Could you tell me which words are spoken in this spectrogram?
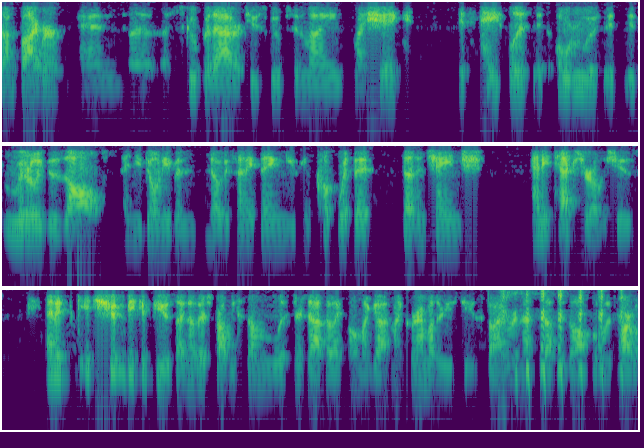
Sunfiber and a, a scoop of that or two scoops in my my shake. It's tasteless. It's odorless. It it literally dissolves, and you don't even notice anything. You can cook with it. Doesn't change any textural issues. And it it shouldn't be confused. I know there's probably some listeners out there like, oh my god, my grandmother used to use fiber, and that stuff is awful. It's horrible.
